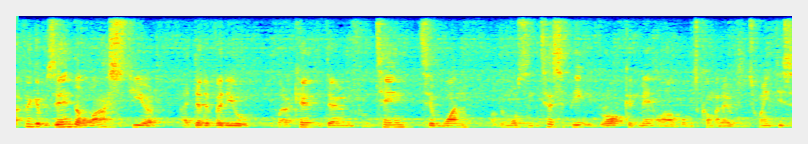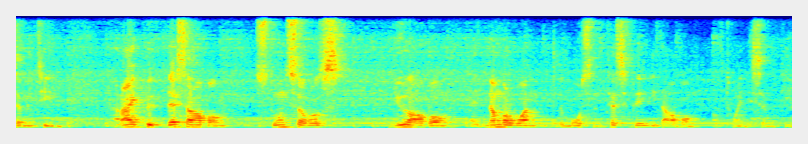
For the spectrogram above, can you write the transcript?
I think it was the end of last year I did a video where I counted down from 10 to 1 of the most anticipated rock and metal albums coming out in 2017 and I put this album, Stone Sour's new album at number 1 the most anticipated album of 2017.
